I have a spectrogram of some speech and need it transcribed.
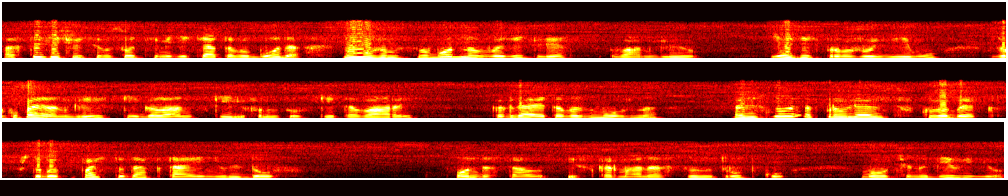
А с 1770 года мы можем свободно ввозить лес в Англию. Я здесь провожу зиму, закупаю английские, голландские и французские товары, когда это возможно, а весной отправляюсь в Квебек, чтобы попасть туда к таянию льдов. Он достал из кармана свою трубку, молча набив ее,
